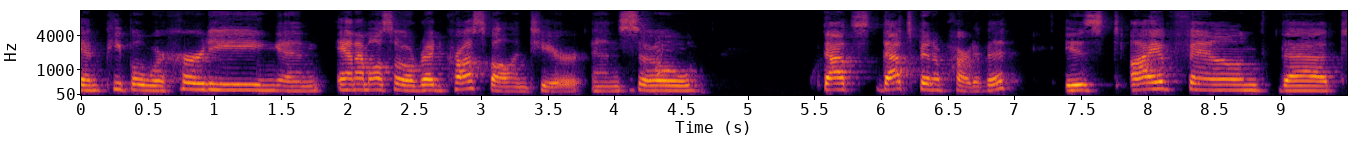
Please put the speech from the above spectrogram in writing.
and people were hurting and and i'm also a red cross volunteer and so that's that's been a part of it is i have found that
